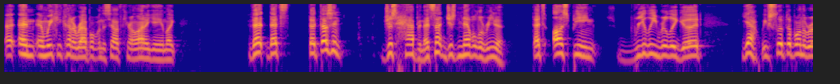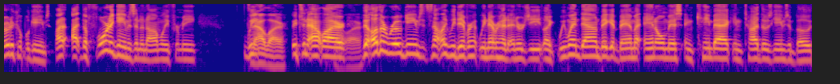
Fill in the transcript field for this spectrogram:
and and we can kind of wrap up on the South Carolina game. Like that. That's that doesn't just happen. That's not just Neville Arena. That's us being really really good. Yeah, we've slipped up on the road a couple games. I, I, the Florida game is an anomaly for me. It's an outlier. It's an outlier. outlier. The other road games, it's not like we never we never had energy. Like we went down big at Bama and Ole Miss and came back and tied those games in both.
